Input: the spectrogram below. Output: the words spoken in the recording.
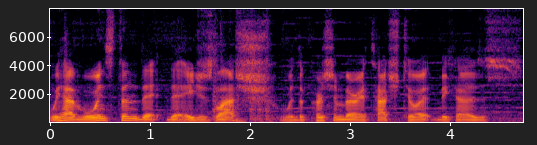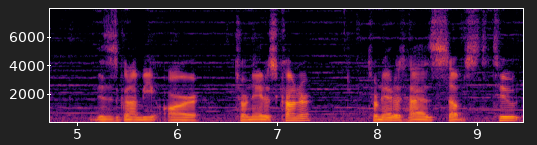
we have Winston, the, the Aegislash, with the Persim Berry attached to it because this is going to be our Tornadus counter. Tornadus has Substitute,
